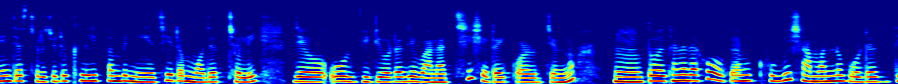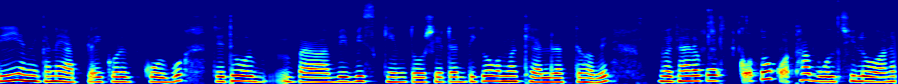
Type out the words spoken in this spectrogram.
নেই। জাস্ট ছোটো ছোটো ক্লিপ আমি নিয়েছি। এটা মজার ছলেই যে ওর ভিডিওটা যে বানাচ্ছি সেটাই করার জন্য। তো এখানে দেখো ওকে আমি খুবই সামান্য প্রোডাক্ট দিয়েই আমি এখানে অ্যাপ্লাই করে করব। যেহেতু ওর বেবি স্কিন তো সেটার দিকেও আমার খেয়াল রাখতে হবে। তো এখানে দেখো, কত কথা বলছিল মানে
